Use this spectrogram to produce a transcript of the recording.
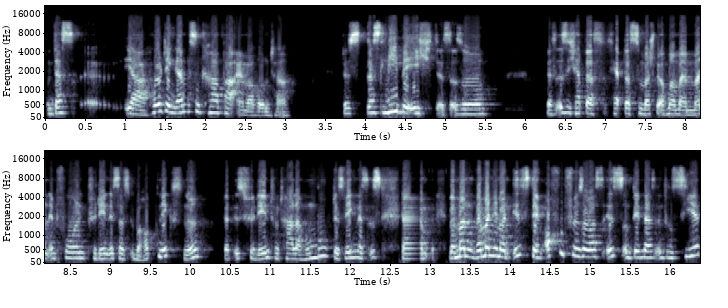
Und das äh, ja, holt den ganzen Körper einmal runter. Das, das liebe ich. Das, also, das ist, ich habe das, hab das zum Beispiel auch mal meinem Mann empfohlen, für den ist das überhaupt nichts. Ne? Das ist für den totaler Humbug. Deswegen, das ist, wenn, man, wenn man jemand ist, der offen für sowas ist und den das interessiert,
